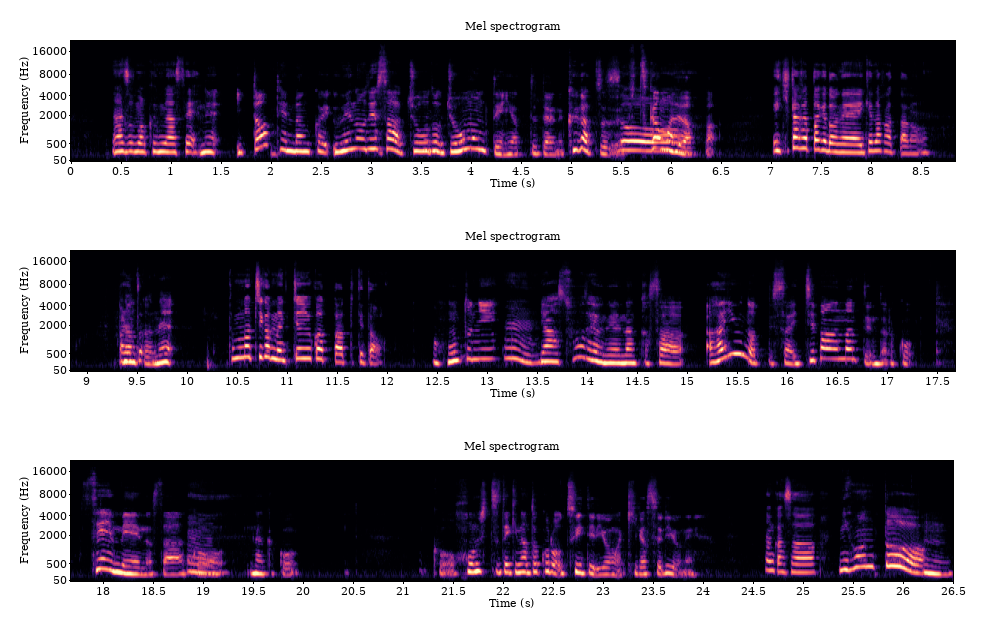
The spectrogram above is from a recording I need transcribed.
謎の組み合わせ、ね行った展覧会上野でさちょうど縄文展やってたよね。9月そう。2日までだった。行きたかったけどね行けなかったの。あれなんかね。友達がめっちゃ良かったって言ってあ本当に、たうん。いやそうだよね。なんかさああいうのってさ一番なんて言うんだろうこう生命のさこう、なんかこうこう本質的なところをついてるような気がするよね。なんかさ日本とうん。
